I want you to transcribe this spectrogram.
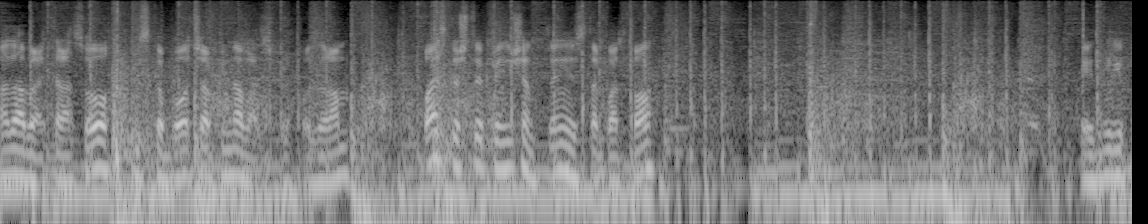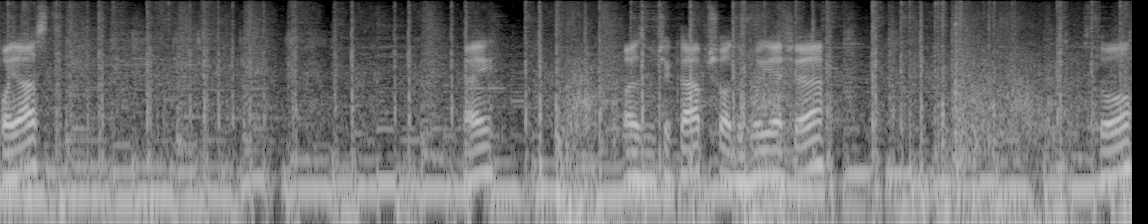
No dobra, teraz, o, blisko było, trzeba pilnować, pozorom. Pojazd kosztuje 50, to nie jest tak łatwo. Okej, drugi pojazd. Okej. Pojazd ucieka, przeładowuje się. Tu.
